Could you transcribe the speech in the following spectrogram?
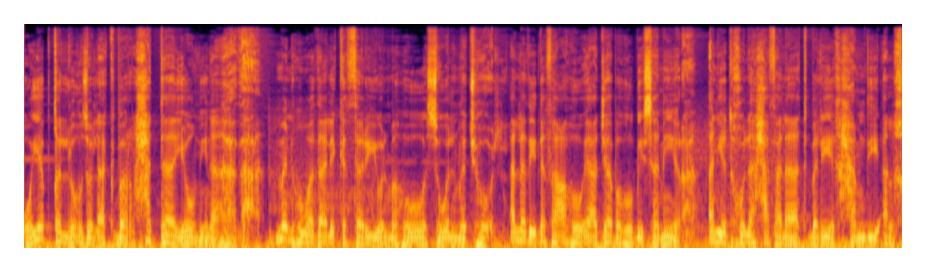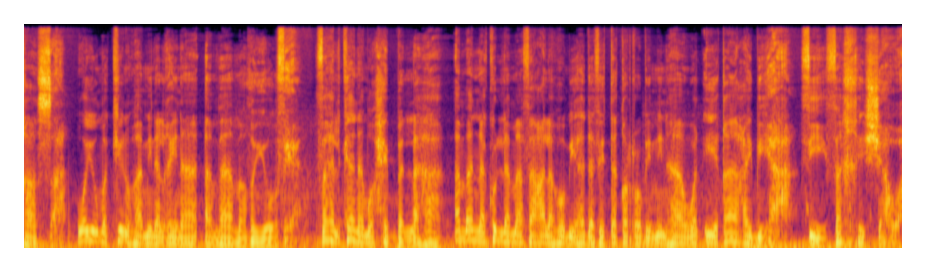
ويبقى اللغز الأكبر حتى يومنا هذا. من هو ذلك الثري المهووس والمجهول الذي دفعه إعجابه بسميرة أن يدخل حفلات بليغ حمدي الخاصة ويمكنها من الغناء أمام ضيوفه؟ فهل كان محبا لها أم أن كل ما فعله بهدف التقرب منها والإيقاع بها في فخ الشهوة؟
